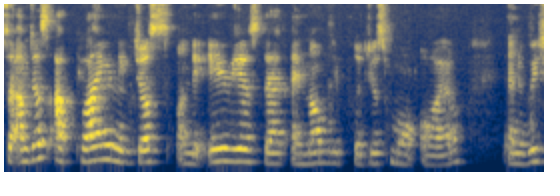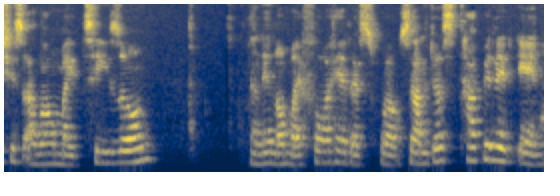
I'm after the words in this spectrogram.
So I'm just applying it just on the areas that I normally produce more oil and which is around my T-zone and then on my forehead as well. So I'm just tapping it in.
